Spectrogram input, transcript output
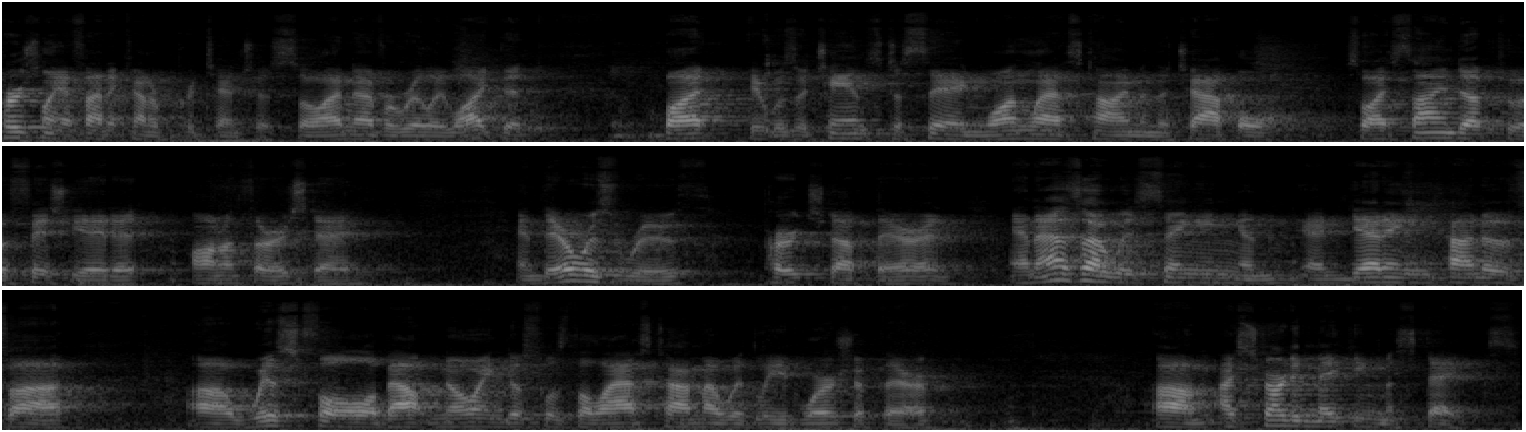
personally, I find it kind of pretentious, so I never really liked it. But it was a chance to sing one last time in the chapel, so I signed up to officiate it on a Thursday. And there was Ruth perched up there, and, and as I was singing and, and getting kind of uh, uh, wistful about knowing this was the last time I would lead worship there, um, I started making mistakes.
